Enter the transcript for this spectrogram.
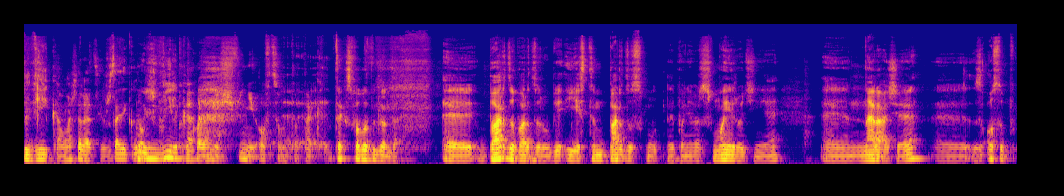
wilka, masz rację, wrzucanie komuś wilka. Podkładanie świni owcom to tak. Tak słabo wygląda. E, bardzo, bardzo lubię i jestem bardzo smutny, ponieważ w mojej rodzinie e, na razie e, z osób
